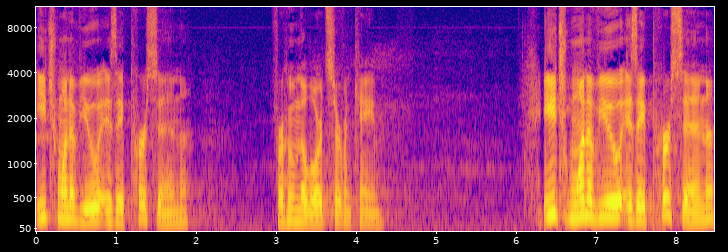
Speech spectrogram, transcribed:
each one of you is a person for whom the Lord's servant came. Each one of you is a person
